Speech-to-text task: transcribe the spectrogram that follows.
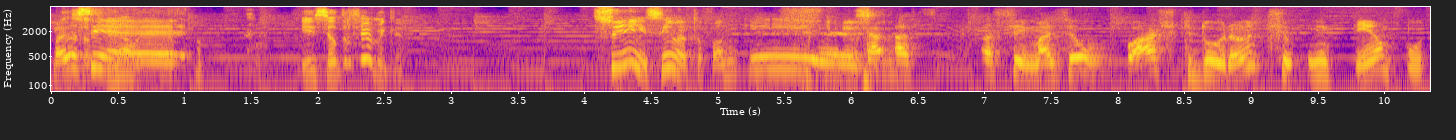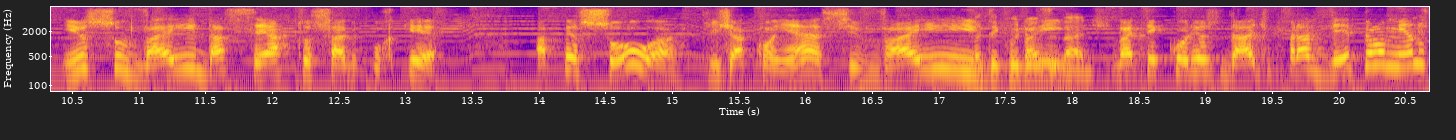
Mas assim, Não, é. Esse é outro filme, cara. Sim, sim, eu tô falando que. Ca- Assim, mas eu acho que durante um tempo isso vai dar certo, sabe por quê? A pessoa que já conhece vai Vai ter curiosidade. vai, vai ter curiosidade pra ver, pelo menos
